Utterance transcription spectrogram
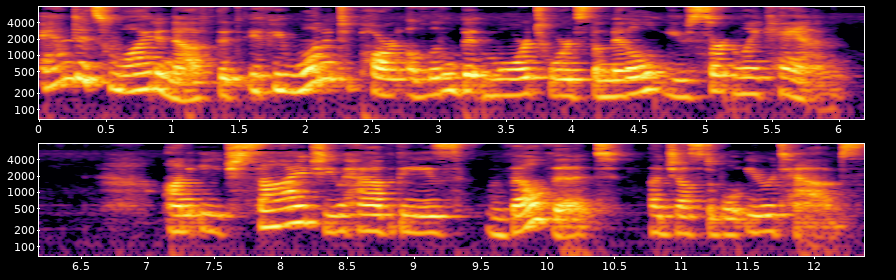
and it's wide enough that if you wanted to part a little bit more towards the middle, you certainly can. On each side, you have these velvet adjustable ear tabs.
